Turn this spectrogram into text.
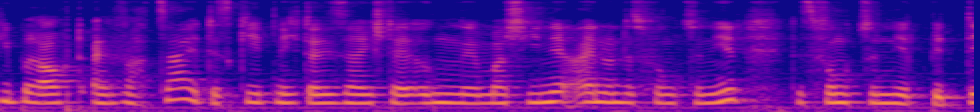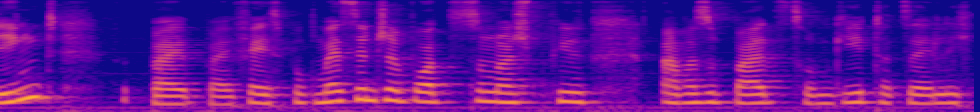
die braucht einfach Zeit. Es geht nicht, dass ich sage, ich stelle irgendeine Maschine ein und das funktioniert. Das funktioniert bedingt, bei, bei Facebook Messenger Bots zum Beispiel, aber sobald es darum geht, tatsächlich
